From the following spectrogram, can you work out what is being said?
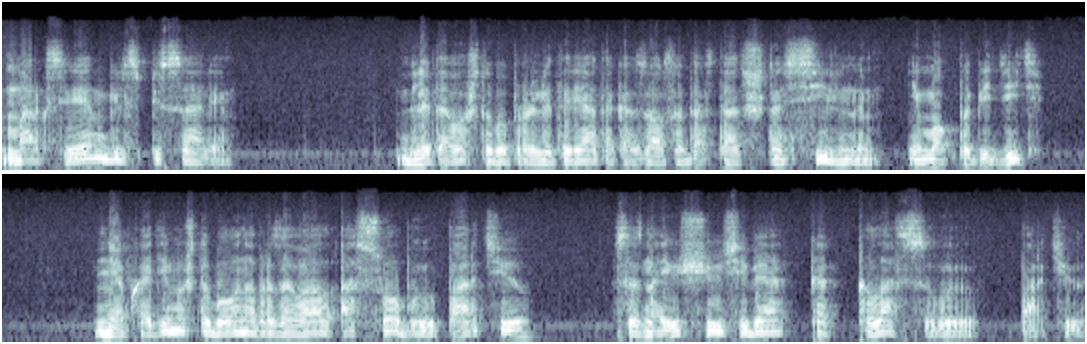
Маркс и Энгельс писали, для того, чтобы пролетариат оказался достаточно сильным и мог победить, необходимо, чтобы он образовал особую партию, сознающую себя как классовую партию.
